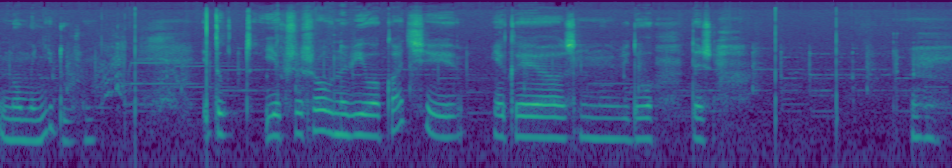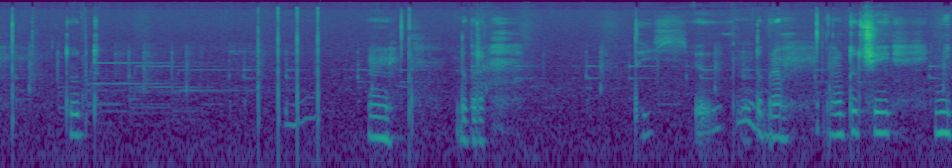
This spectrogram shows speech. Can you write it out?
але мені дуже. І тут, якщо що, в новій локації, яке я основному відео теж тут. Добре. Е, ну, добре. Ну, Тут ще й не,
